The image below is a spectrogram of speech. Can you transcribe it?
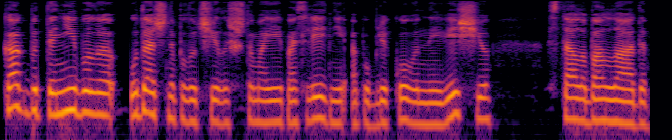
Как бы то ни было, удачно получилось, что моей последней опубликованной вещью стала баллада.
